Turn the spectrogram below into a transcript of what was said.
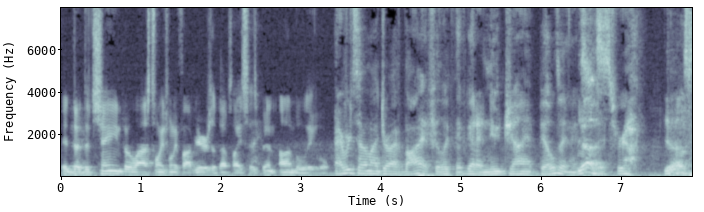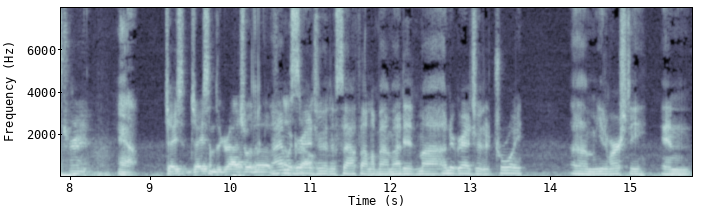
it, the, the change over the last 20, 25 years at that place has been unbelievable. Every time I drive by, I feel like they've got a new giant building. It's, Yes. it's real. Yes, That's true. Yeah. Jason. Jason's a graduate of. I'm a of South- graduate of South Alabama. I did my undergraduate at Troy um, University and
